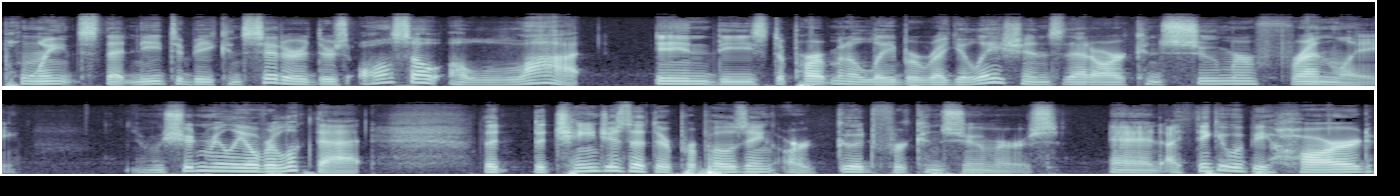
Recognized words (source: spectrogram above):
points that need to be considered, there's also a lot in these Department of Labor regulations that are consumer friendly. And we shouldn't really overlook that. The, the changes that they're proposing are good for consumers. And I think it would be hard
